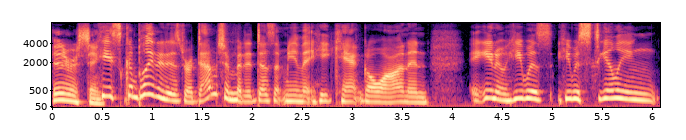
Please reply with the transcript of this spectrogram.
Interesting. he's completed his redemption but it doesn't mean that he can't go on and you know he was he was stealing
